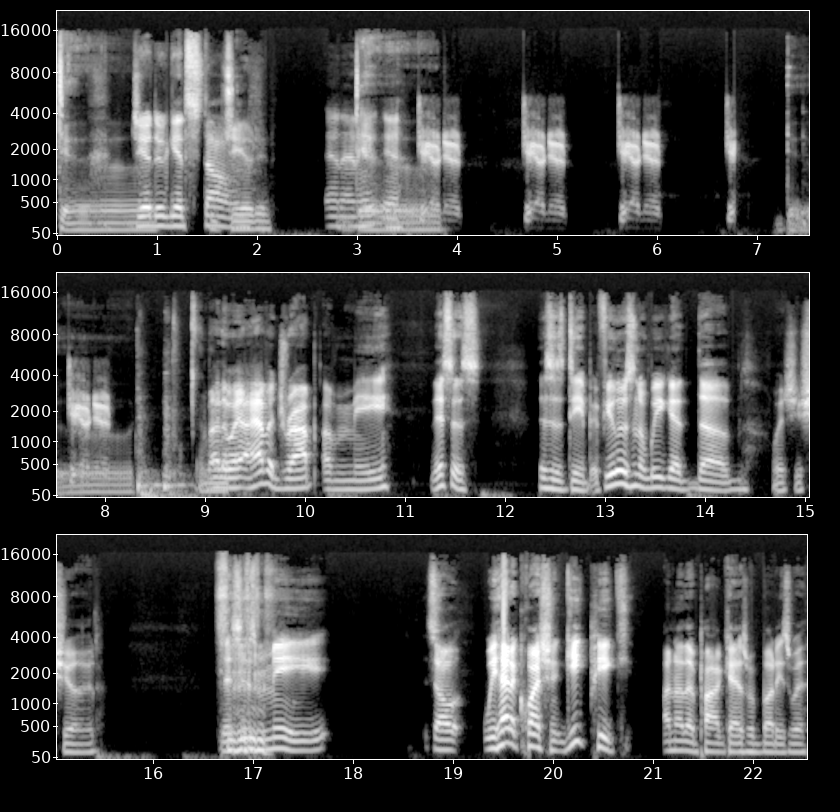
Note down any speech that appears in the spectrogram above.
Dude. Geodude gets stoned. Geodude. And then he, yeah. Dude. Geodude. Geodude. Geodude. Dude. By the way, I have a drop of me. This is this is deep. If you listen to We Get Dubbed, which you should, this is me. So we had a question. Geek Peak, another podcast we're buddies with.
